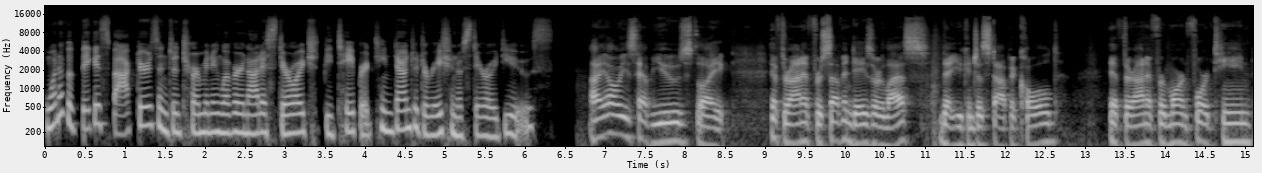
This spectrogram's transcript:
one of the biggest factors in determining whether or not a steroid should be tapered came down to duration of steroid use. I always have used like if they're on it for seven days or less, that you can just stop it cold. If they're on it for more than 14,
